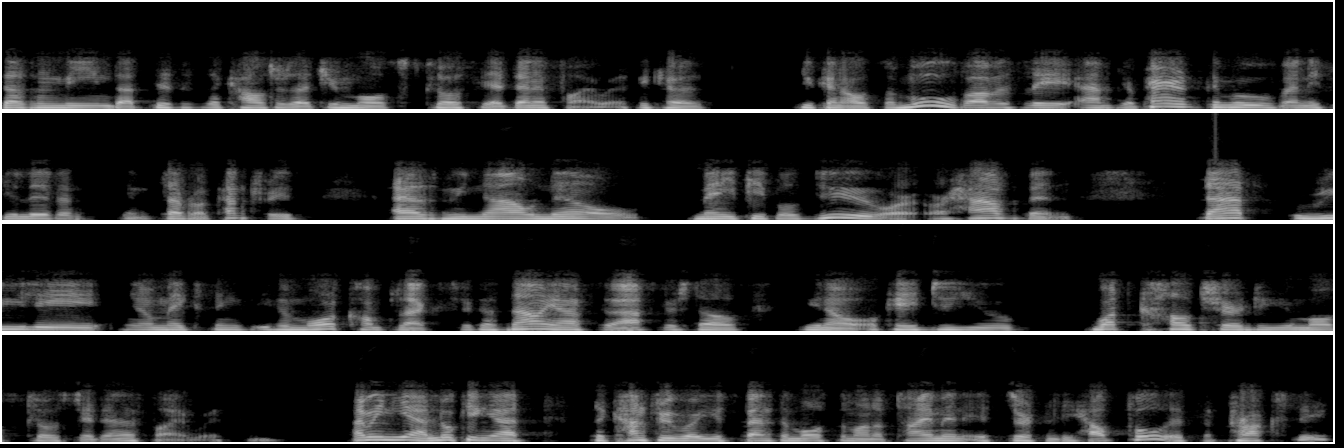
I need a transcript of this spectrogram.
doesn't mean that this is the culture that you most closely identify with, because you can also move, obviously, and your parents can move. And if you live in, in several countries, as we now know, many people do or, or have been, that really, you know, makes things even more complex because now you have to ask yourself, you know, okay, do you, what culture do you most closely identify with? I mean, yeah, looking at the country where you spent the most amount of time in is certainly helpful. It's a proxy,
